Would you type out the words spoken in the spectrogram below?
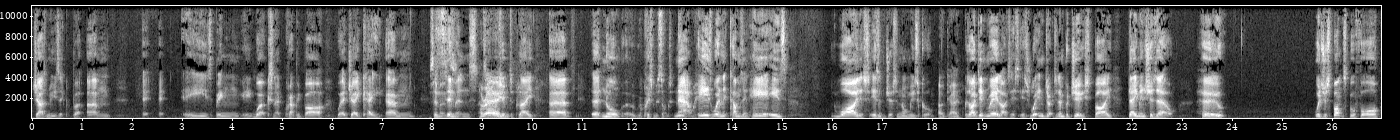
jazz music, but um, it, it, he's been he works in a crappy bar where J.K. Um, Simmons. Simmons Hooray! him to play uh, uh, norm, uh, Christmas songs. Now, here's when it comes in. Here is why this isn't just a normal musical Okay. because I didn't realise this. It's written, directed, and produced by Damien Chazelle, who was responsible for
